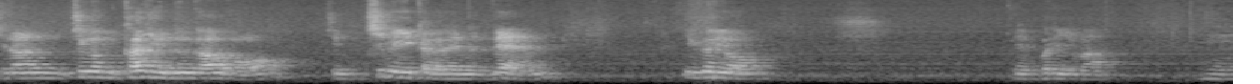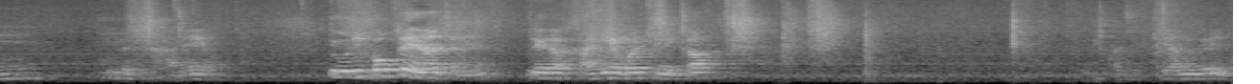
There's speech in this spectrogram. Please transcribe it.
지난 지금 가지고 있는 거하고 지금 집에 있다가 그랬는데 이거요. 네, 버리지 마. 네. 이거 잘해요. 우리 복도 해놨잖아요. 내가 강의해 볼 테니까 아주 귀한 거예요.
